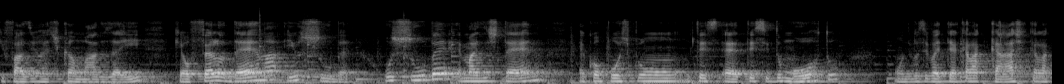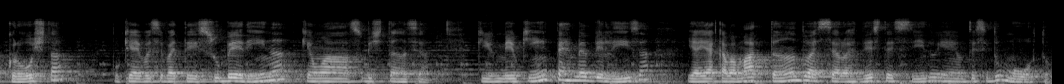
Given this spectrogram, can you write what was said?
que fazem as camadas aí, que é o feloderma e o suber. O suber é mais externo, é composto por um é, tecido morto, onde você vai ter aquela casca, aquela crosta, porque aí você vai ter suberina, que é uma substância que meio que impermeabiliza e aí acaba matando as células desse tecido e é um tecido morto.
